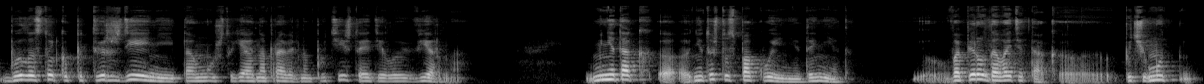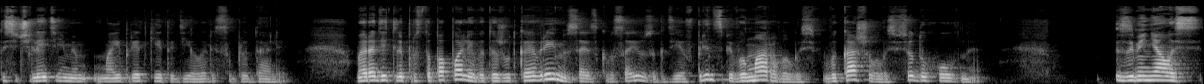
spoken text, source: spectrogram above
было столько подтверждений тому, что я на правильном пути, что я делаю верно. Мне так э, не то, что спокойнее, да нет. Во-первых, давайте так. Э, почему тысячелетиями мои предки это делали, соблюдали? Мои родители просто попали в это жуткое время Советского Союза, где, в принципе, вымарывалось, выкашивалось все духовное. Заменялось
